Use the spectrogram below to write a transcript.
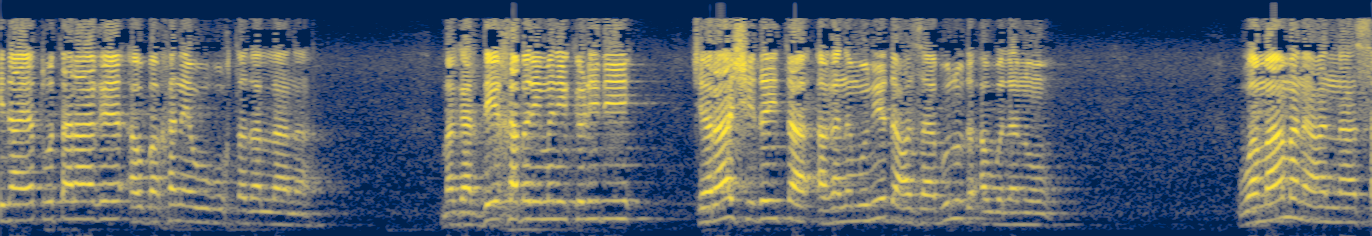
هدایت و تراغه او بخنه وغوښته د الله نه مګر دې خبرې منی کړې دي چې راشدې ته هغه نمونه د عذابونو د اولنو وما منع الناس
